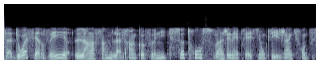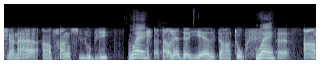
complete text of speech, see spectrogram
ça doit servir l'ensemble de la francophonie. Puis ça, trop souvent, j'ai l'impression que les gens qui font dictionnaire en France l'oublient. Ouais, Je te parlais de Yale tantôt. ouais. Euh, en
